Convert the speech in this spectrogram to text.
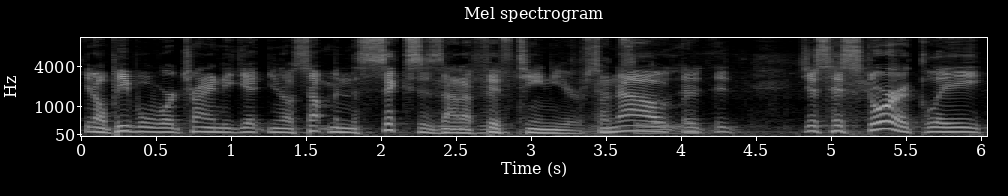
you know, people were trying to get you know something in the sixes on a mm-hmm. 15 year. So now it, it just historically,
